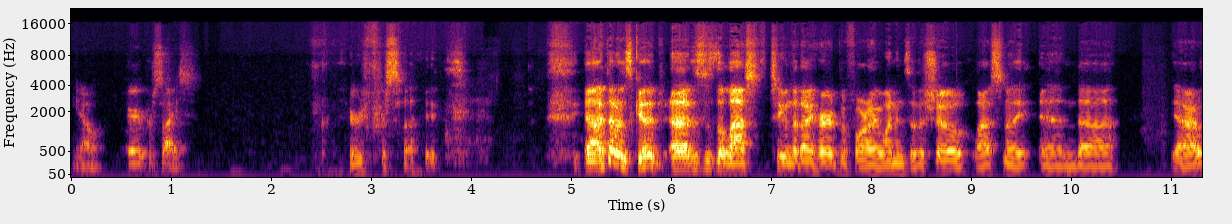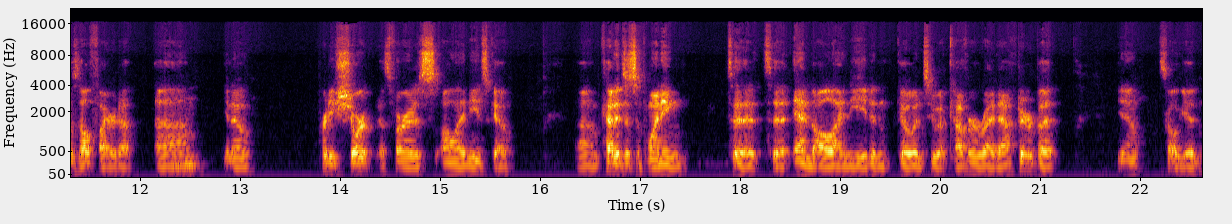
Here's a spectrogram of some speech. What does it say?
You know, very precise. Very precise. yeah, I thought it was good. Uh, this is the last tune that I heard before I went into the show last night, and uh, yeah, I was all fired up. Um, Mm-hmm. You know, pretty short as far as all I needs go. Um, kind of disappointing to to end all I need and go into a cover right after, but you know, it's all good.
